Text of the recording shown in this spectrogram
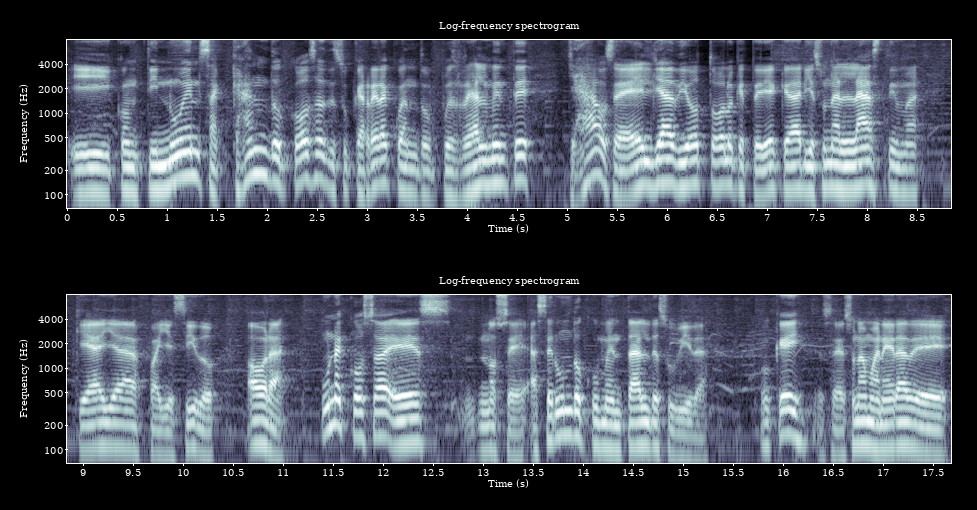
y continúen sacando cosas de su carrera cuando pues realmente ya, o sea, él ya dio todo lo que tenía que dar y es una lástima que haya fallecido. Ahora, una cosa es, no sé, hacer un documental de su vida. Ok, o sea, es una manera de,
